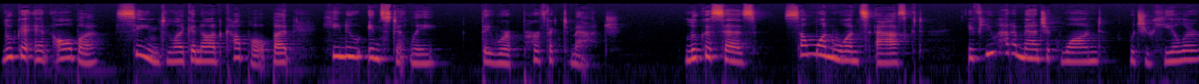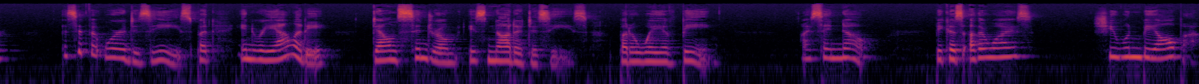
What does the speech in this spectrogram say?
Luca and Alba seemed like an odd couple, but he knew instantly they were a perfect match. Luca says, Someone once asked, If you had a magic wand, would you heal her? As if it were a disease, but in reality, Down syndrome is not a disease, but a way of being. I say no, because otherwise, she wouldn't be Alba.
